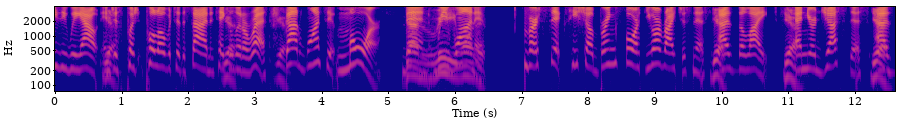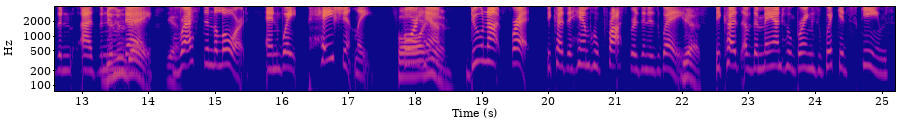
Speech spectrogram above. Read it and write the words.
easy way out and Yeah. just push, pull over to the side and take Yeah. a little rest. Yeah. God wants it more than, Than we, we want want it. it. Verse 6 He shall bring forth your righteousness Yeah. as the light, Yeah. and your justice Yeah. as the as the, The noonday. noonday. Yeah. Rest in the Lord and wait patiently For for, him. him. Do not fret because of him who prospers in his ways. Yes. Because of the man who brings wicked schemes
